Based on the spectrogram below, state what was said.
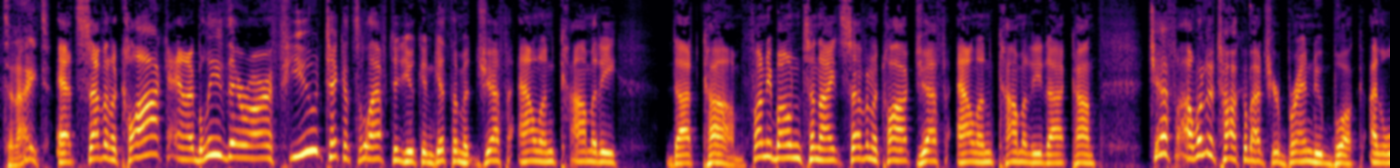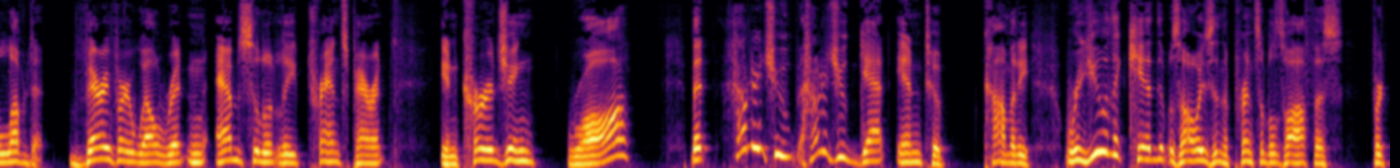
Tonight at seven o'clock, and I believe there are a few tickets left, and you can get them at Jeff Allen Comedy com. Funny Bone tonight, 7 o'clock, Jeff Allen Comedy.com. Jeff, I want to talk about your brand new book. I loved it. Very, very well written, absolutely transparent, encouraging, raw. But how did you how did you get into comedy? Were you the kid that was always in the principal's office for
